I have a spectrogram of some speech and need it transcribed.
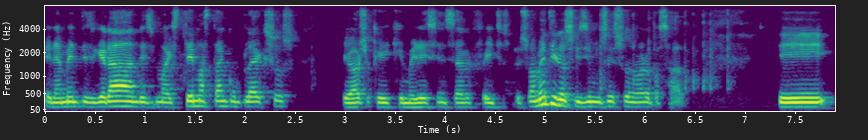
em ambientes grandes, mas temas tão complexos eu acho que, que merecem ser feitos pessoalmente, e nós fizemos isso no ano passado. E,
